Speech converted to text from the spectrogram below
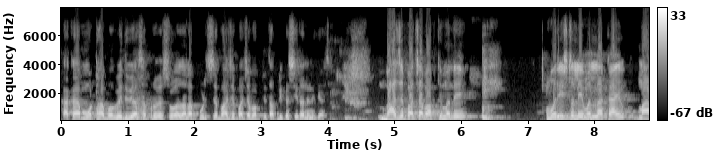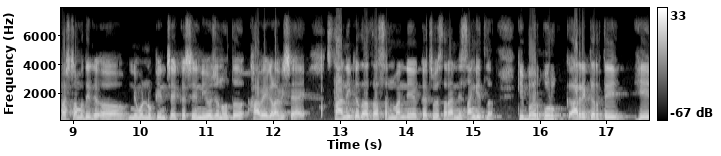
काका मोठा भव्य दिव्य असा प्रवेश सोहळा झाला. पुढच्या भाजपाच्या बाबतीत आपली कशी रणनीती असेल? भाजपाच्या बाबतीमध्ये वरिष्ठ लेवलला काय महाराष्ट्रामध्ये निवडणुकींचे कसे नियोजन होतं हा वेगळा विषय आहे. स्थानिकच आता सन्मान्य कचवे सरांनी सांगितलं की भरपूर कार्यकर्ते हे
